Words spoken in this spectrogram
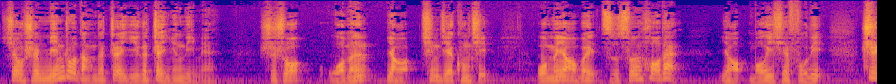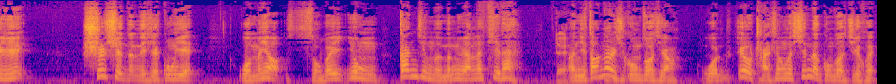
就是民主党的这一个阵营里面是说我们要清洁空气，我们要为子孙后代要谋一些福利。至于失去的那些工业，我们要所谓用干净的能源来替代。对啊，你到那儿去工作去啊，我又产生了新的工作机会。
